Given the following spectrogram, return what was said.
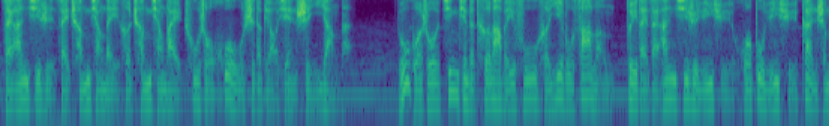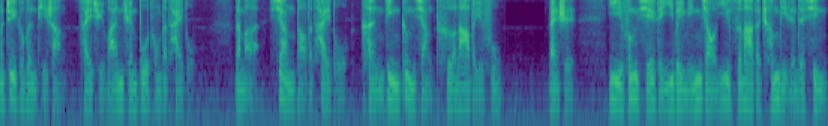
在安息日在城墙内和城墙外出售货物时的表现是一样的。如果说今天的特拉维夫和耶路撒冷对待在安息日允许或不允许干什么这个问题上采取完全不同的态度，那么向导的态度肯定更像特拉维夫。但是，一封写给一位名叫伊斯拉的城里人的信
